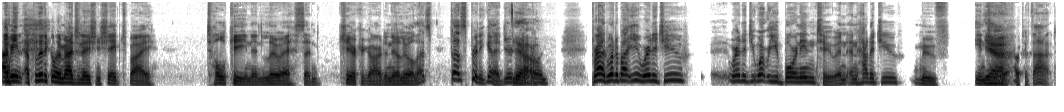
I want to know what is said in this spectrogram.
I mean, a political imagination shaped by Tolkien and Lewis and Kierkegaard and Ellul. That's that's pretty good. You're, you're going. Brad, what about you? Where did you, where did you, what were you born into, and and how did you move into Yeah. or out of that?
